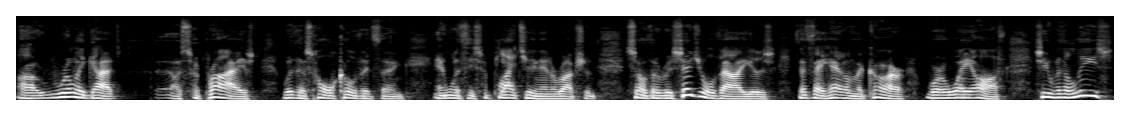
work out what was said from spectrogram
uh, really got. Uh, surprised with this whole COVID thing and with the supply chain interruption. So the residual values that they had on the car were way off. See, with a lease,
